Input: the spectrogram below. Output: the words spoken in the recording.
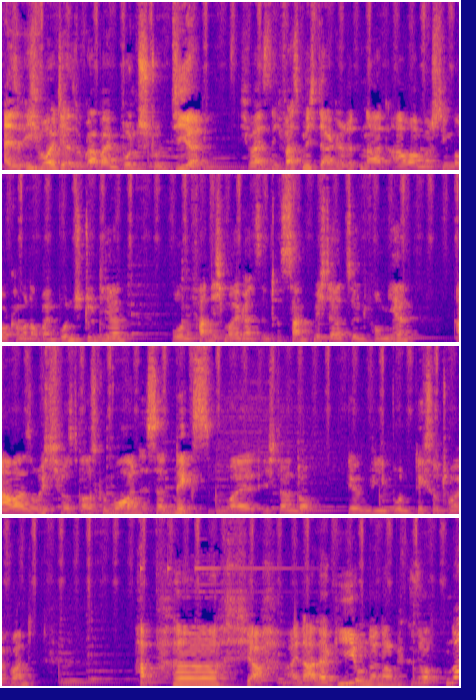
Also ich wollte ja sogar beim Bund studieren. Ich weiß nicht, was mich da geritten hat, aber Maschinenbau kann man auch beim Bund studieren und fand ich mal ganz interessant, mich da zu informieren. Aber so richtig was draus geworden ist halt nichts, weil ich dann doch irgendwie Bund nicht so toll fand. Hab äh, ja eine Allergie und dann habe ich gesagt, nein,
